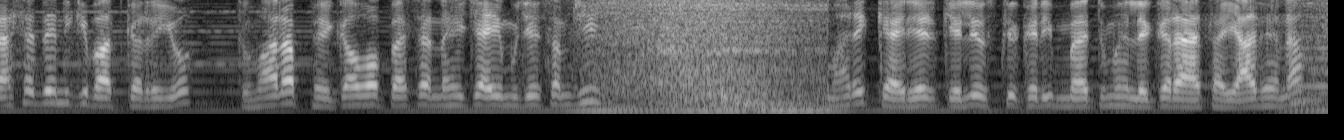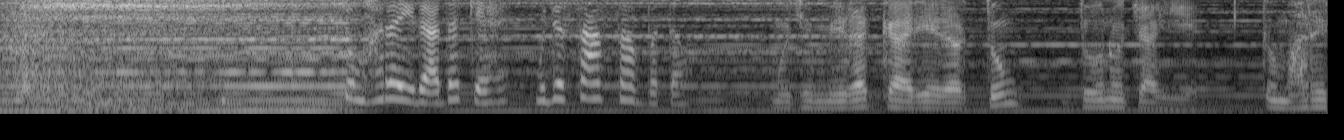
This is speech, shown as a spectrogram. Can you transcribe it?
पैसा देने की बात कर रही हो तुम्हारा फेंका हुआ पैसा नहीं चाहिए मुझे समझी तुम्हारे कैरियर के लिए उसके करीब मैं तुम्हें लेकर आया था याद है ना तुम्हारा इरादा क्या है मुझे साफ साफ बताओ मुझे मेरा कैरियर और तुम दोनों चाहिए तुम्हारे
